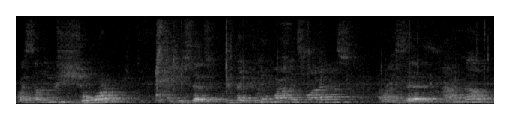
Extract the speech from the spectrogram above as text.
And I said, are you sure? And she says, you think you can find it, smart ass? And I said, I don't know.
